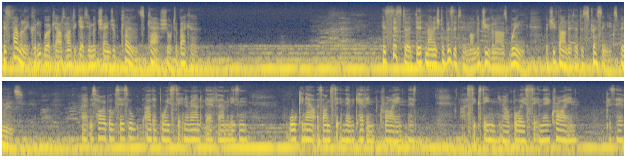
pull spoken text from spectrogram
His family couldn't work out how to get him a change of clothes, cash, or tobacco. His sister did manage to visit him on the juveniles wing, but she found it a distressing experience. It was horrible. There's all other boys sitting around with their families and walking out as I'm sitting there with Kevin crying. There's like 16 year old boys sitting there crying. because their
